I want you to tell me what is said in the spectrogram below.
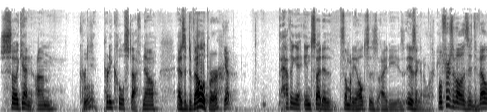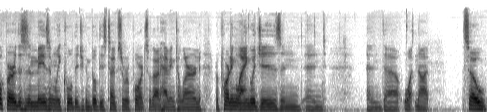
So again, um, pretty, pretty cool stuff. Now, as a developer, Yep. Having it inside of somebody else's ID is, isn't going to work. Well, first of all, as a developer, this is amazingly cool that you can build these types of reports without having to learn reporting languages and and and uh, whatnot. So,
